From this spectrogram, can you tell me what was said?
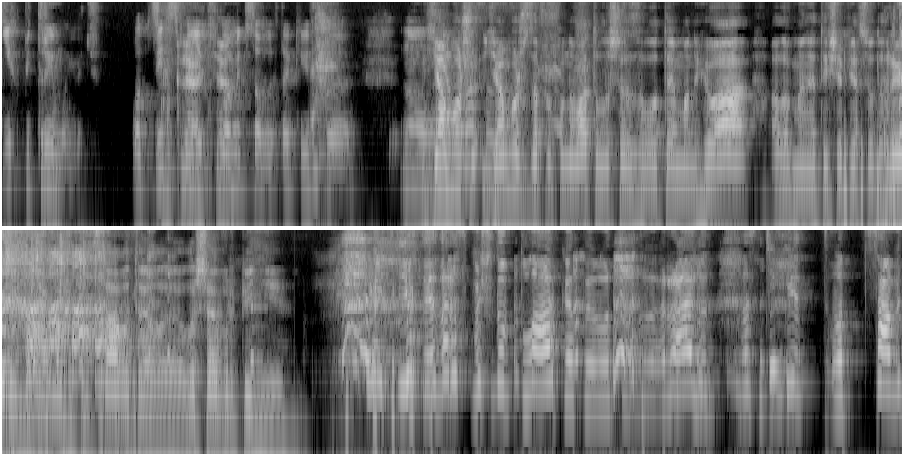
їх підтримують. От цих Прокляття. своїх коміксових таких. Е, ну, Я, я можу просто... я можу запропонувати лише золоте мангюа, але в мене 1500 гривень. Я можу представити лише в Ірпіні. Які чесно, я зараз почну плакати. От реально настільки, от саме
